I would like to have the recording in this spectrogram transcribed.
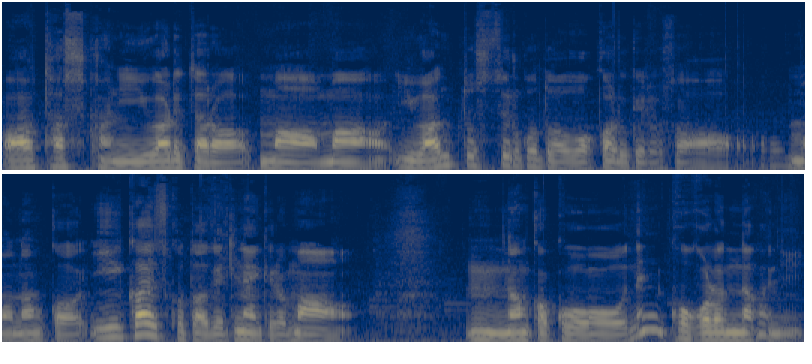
あ確かに言われたらまあまあ言わんとすることはわかるけどさまあなんか言い返すことはできないけどまあうんなんかこうね心の中に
